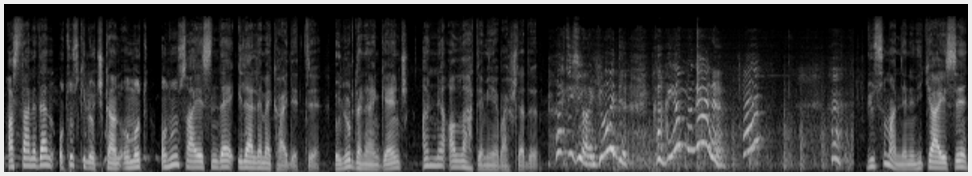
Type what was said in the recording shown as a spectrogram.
Hastaneden 30 kilo çıkan Umut onun sayesinde ilerleme kaydetti. Ölür denen genç anne Allah demeye başladı. Hadi ya hadi. Kalkıyor mu gari? Gülsüm annenin hikayesi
